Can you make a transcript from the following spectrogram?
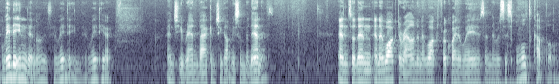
Vede there, no? They say, Vede there, wait here. And she ran back and she got me some bananas. And so then, and I walked around and I walked for quite a ways and there was this old couple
